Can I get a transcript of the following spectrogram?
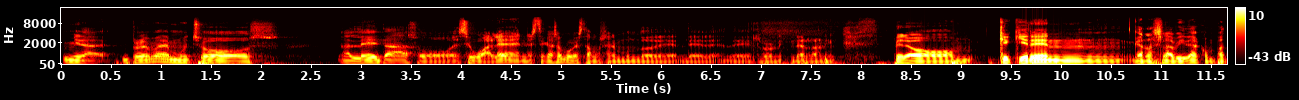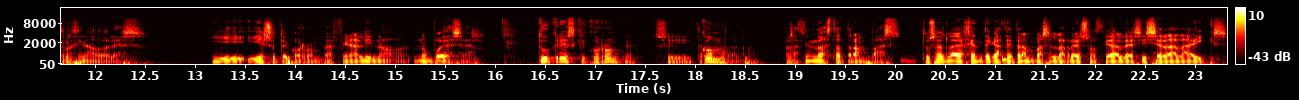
mira, el problema de muchos atletas, o es igual, ¿eh? en este caso porque estamos en el mundo de, de, de- de running, pero que quieren ganarse la vida con patrocinadores. Y, y eso te corrompe al final y no, no puede ser. ¿Tú crees que corrompe? Sí, ¿Cómo? Pues haciendo hasta trampas. Tú sabes la de gente que hace trampas en las redes sociales y se da likes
